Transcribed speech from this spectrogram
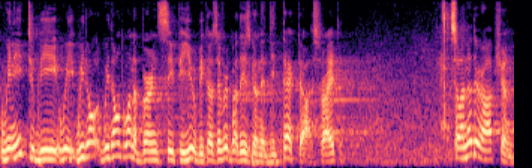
we need to be, we, we don't, we don't want to burn CPU because everybody is going to detect us, right? So another option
